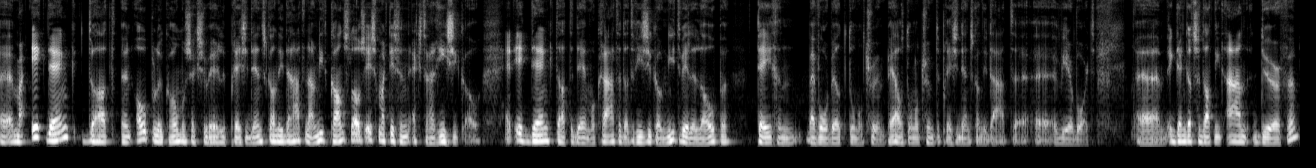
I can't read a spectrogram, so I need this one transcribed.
Uh, maar ik denk dat een openlijk homoseksuele presidentskandidaat nou niet kansloos is, maar het is een extra risico. En ik denk dat de Democraten dat risico niet willen lopen tegen bijvoorbeeld Donald Trump, hè, als Donald Trump de presidentskandidaat uh, weer wordt. Uh, ik denk dat ze dat niet aandurven.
